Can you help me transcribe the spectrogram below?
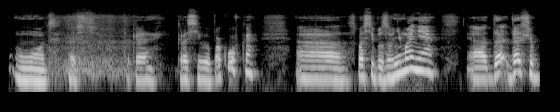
Вот, то есть такая красивая упаковка. Э, спасибо за внимание. Э, дальше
